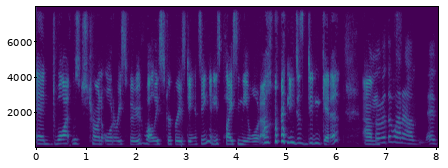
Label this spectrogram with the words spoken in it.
And Dwight was just trying to order his food while his stripper is dancing, and he's placing the order, and he just didn't get it. Um, Remember the one um and,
